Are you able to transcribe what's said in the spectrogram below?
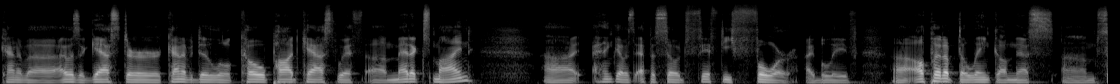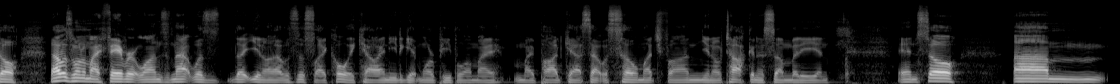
kind of a I was a guest or kind of did a little co podcast with uh, Medic's Mind. Uh, I think that was episode 54, I believe. Uh, I'll put up the link on this. Um, so that was one of my favorite ones, and that was the you know that was just like holy cow, I need to get more people on my my podcast. That was so much fun, you know, talking to somebody and and so um,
